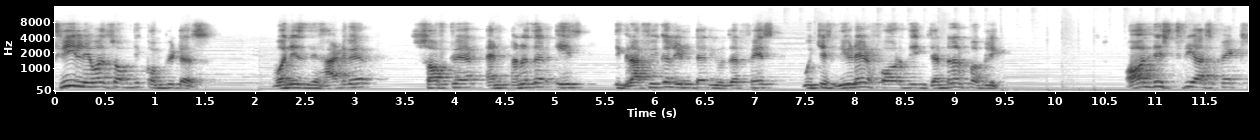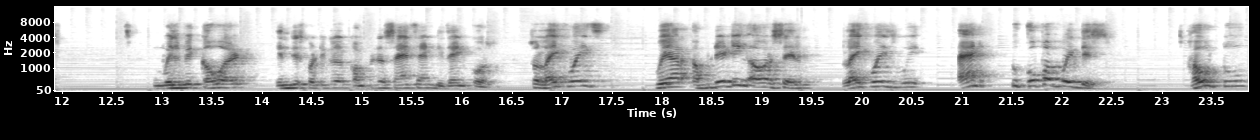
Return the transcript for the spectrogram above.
three levels of the computers. One is the hardware, software, and another is the graphical inter user face, which is needed for the general public. All these three aspects will be covered in this particular computer science and design course. So likewise, we are updating ourselves. Likewise, we and to cope up with this, how to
